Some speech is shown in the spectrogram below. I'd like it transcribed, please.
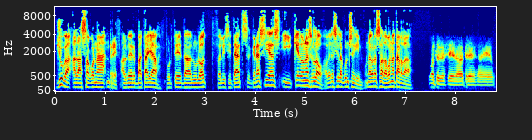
juga a la segona ref. Albert Batalla, porter de l'Olot, felicitats, gràcies i queda un esgló, a veure si l'aconseguim. Una abraçada, bona tarda. Moltes gràcies, a vosaltres, adeu.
